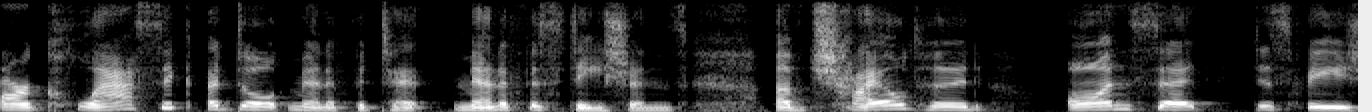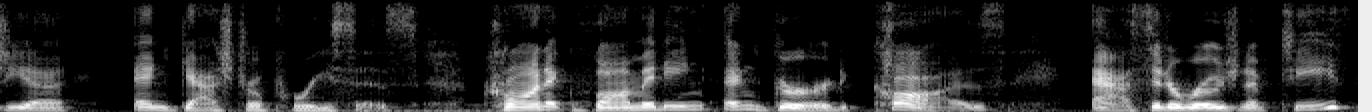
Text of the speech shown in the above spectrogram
are classic adult manifestations of childhood onset dysphagia and gastroparesis. Chronic vomiting and GERD cause acid erosion of teeth,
